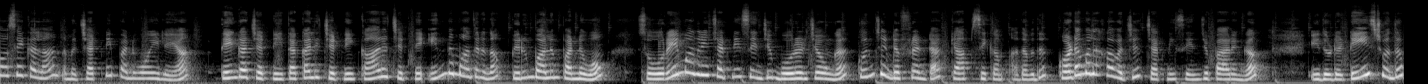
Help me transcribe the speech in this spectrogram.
தோசைக்கெல்லாம் நம்ம சட்னி பண்ணுவோம் இல்லையா? தேங்காய் சட்னி தக்காளி சட்னி கார சட்னி இந்த மாதிரி தான் பெரும்பாலும் பண்ணுவோம். ஸோ ஒரே மாதிரி சட்னி செஞ்சு போர் அடித்தவங்க கொஞ்சம் டிஃப்ரெண்ட்டாக கேப்சிகம் அதாவது கொடமிளகா வச்சு சட்னி செஞ்சு பாருங்கள் இதோட டேஸ்ட் வந்து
